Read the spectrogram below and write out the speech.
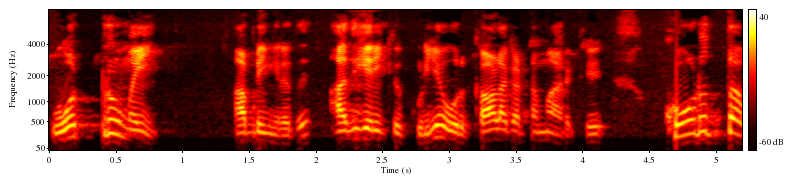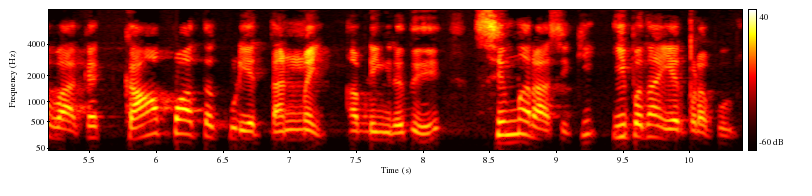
ஒற்றுமை அப்படிங்கிறது அதிகரிக்கக்கூடிய ஒரு காலகட்டமா இருக்கு. கொடுத்த வாக்க காப்பாற்றக்கூடிய தன்மை அப்படிங்கிறது சிம்ம ராசிக்கு இப்பதான் ஏற்பட போகுது.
